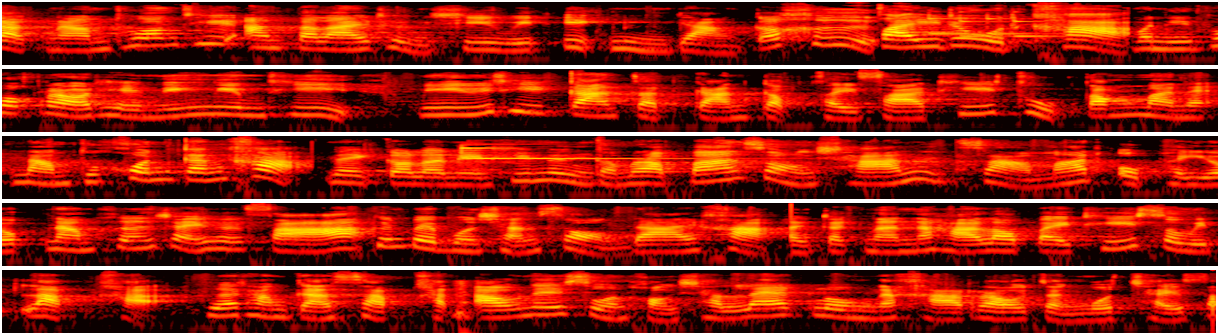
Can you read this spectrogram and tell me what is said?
จากน้ำท่วมที่อันตรายถึงชีวิตอีกหนึ่งอย่างก็คือไฟดูดค่ะ วันนี้พวกเราเทรนนิ่งนิมทีมีวิธีการจัดการกับไฟฟ้าที่ถูกต้องมาแนะนำทุกคนกันค่ะ ในกรณีที่หนึ่งสำหรับบ้าน 2 ชั้น สามารถอพยพนำเครื่องใช้ไฟฟ้าขึ้นไปบนชั้น 2 ได้ค่ะ หลังจากนั้นนะคะ เราไปที่สวิตช์หลักค่ะ เพื่อทำการสับคัดเอาท์ในส่วนของชั้นแรกลงนะคะ เราจะงดใช้ไฟ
